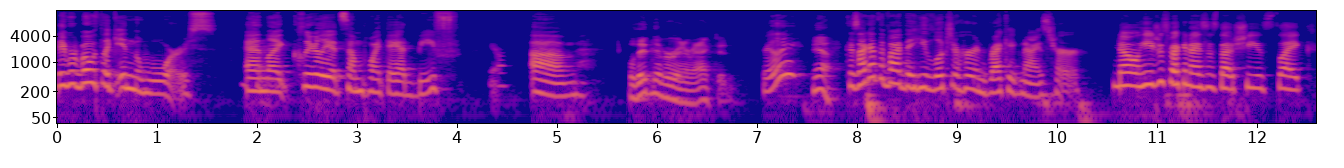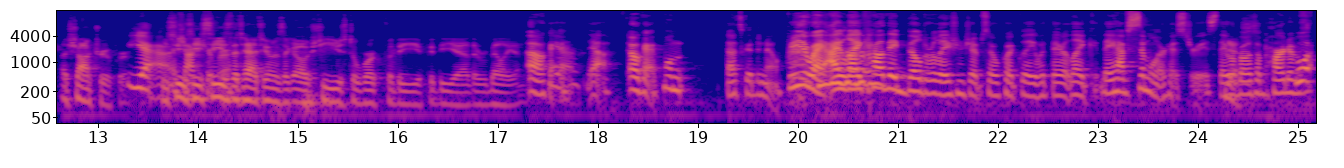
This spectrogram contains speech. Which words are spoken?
they were both like in the wars and like clearly at some point they had beef. Yeah. Um, Well, they've never interacted. really? Yeah, Because I got the vibe that he looked at her and recognized her. No, he just recognizes that she's like, a shock trooper. yeah. He sees, shock he sees the tattoo and is like, "Oh, she used to work for the for the uh, the rebellion." Oh, okay. Yeah. Yeah. Okay. Well, that's good to know. But either way, I like how they build relationships so quickly with their like they have similar histories. They were both a part of Well-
